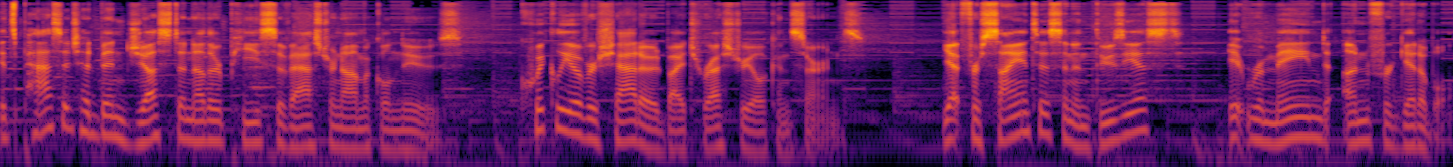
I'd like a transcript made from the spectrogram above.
its passage had been just another piece of astronomical news, quickly overshadowed by terrestrial concerns. Yet for scientists and enthusiasts, it remained unforgettable.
